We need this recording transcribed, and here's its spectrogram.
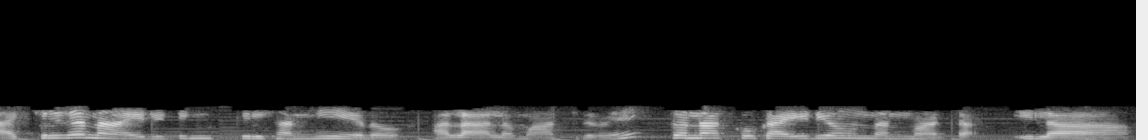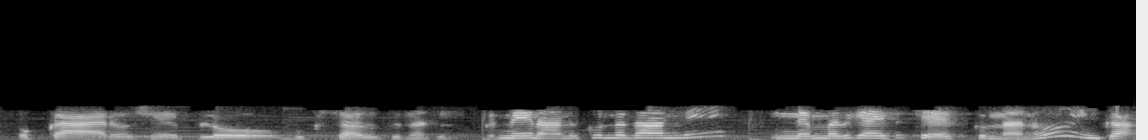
యాక్చువల్గా నా ఎడిటింగ్ స్కిల్స్ అన్ని ఏదో అలా అలా మాత్రమే. సో నాకు ఒక ఐడియా ఉందన్నమాట. ఇలా ఒక ఆరో షేప్లో బుక్స్ చదువుతున్నట్లు. నేను అనుకున్న దాన్ని నెమ్మదిగా అయితే చేసుకున్నాను. ఇంకా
